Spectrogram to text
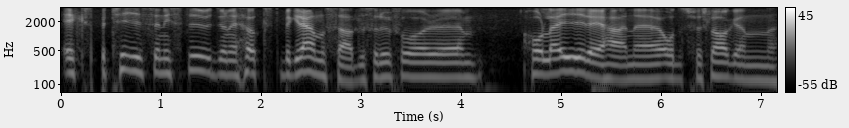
expertisen i studion är högst begränsad, så du får eh, hålla i dig här när oddsförslagen,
